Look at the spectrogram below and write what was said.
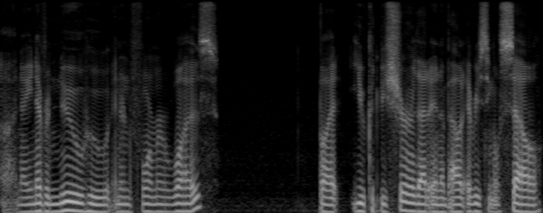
Uh, now, you never knew who an informer was, but you could be sure that in about every single cell,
